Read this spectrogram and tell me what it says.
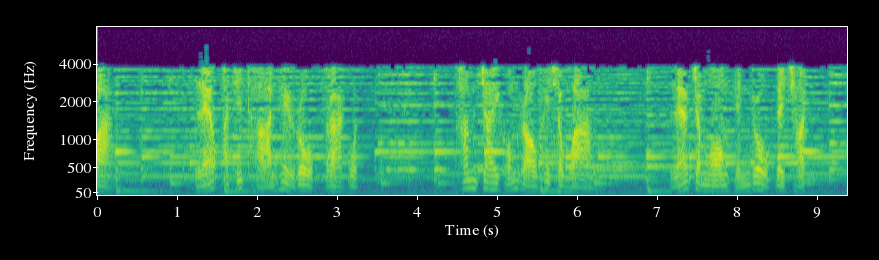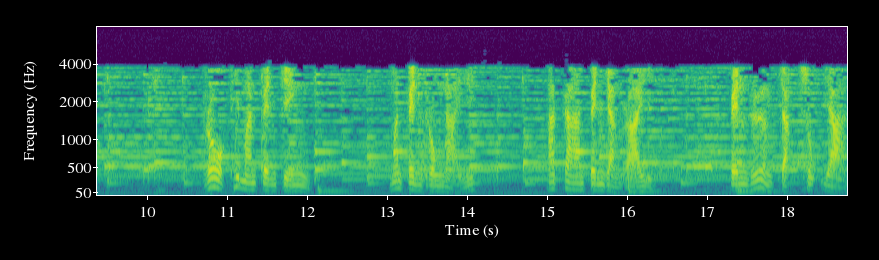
ว่าง แล้วอธิษฐานให้โรคปรากฏทำใจของเราให้สว่าง แล้วจะมองเห็นโรคได้ชัด โรคที่มันเป็นจริง มันเป็นตรงไหน อาการเป็นอย่างไร เป็นเรื่องจักสุญาณ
